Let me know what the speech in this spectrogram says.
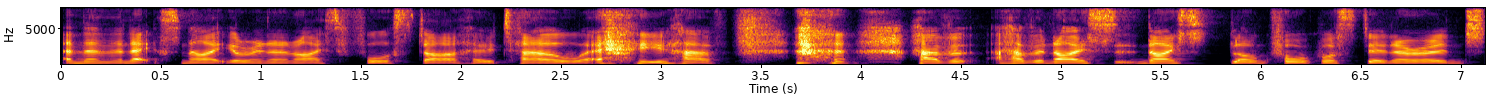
and then the next night you're in a nice four star hotel where you have have a, have a nice nice long four course dinner and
